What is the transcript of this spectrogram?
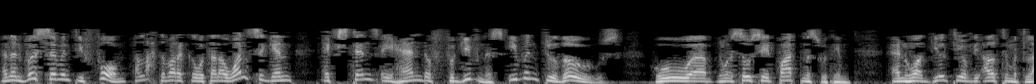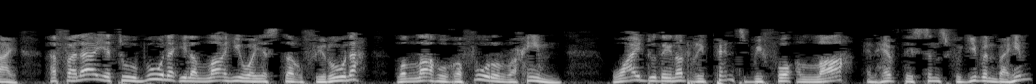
And then verse 74, Allah Ta'ala once again extends a hand of forgiveness even to those who, uh, who associate partners with Him and who are guilty of the ultimate lie. أَفَلَا يَتُوبُونَ إِلَى اللَّهِ وَيَسْتَغْفِرُونَهُ وَاللَّهُ غَفُورٌ رَحِيمٌ why do they not repent before Allah and have their sins forgiven by Him?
